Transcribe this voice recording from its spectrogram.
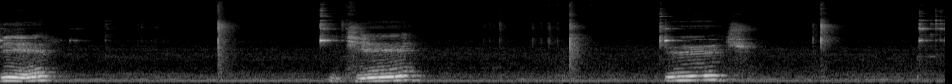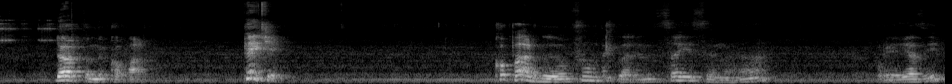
bir, iki, üç, dört fındık kopardım. Peki, kopardığım fındıkların sayısını buraya yazayım.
